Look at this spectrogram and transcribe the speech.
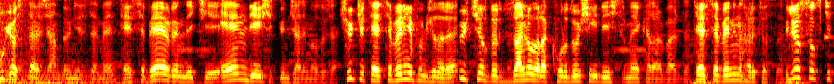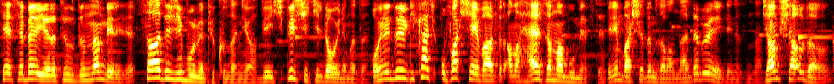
bu göstereceğim ön izleme TSB evrendeki en değişik güncelleme olacak. Çünkü TSB'nin yapımcıları 3 yıldır düzenli olarak koruduğu şeyi değiştirmeye karar verdi. TSB'nin haritası. Biliyorsunuz ki TSB yaratıldığından beridir sadece bu map'i kullanıyor ve hiçbir şekilde oynamadı. Oynadığı birkaç ufak şey vardır ama her zaman bu map'ti. Benim başladığım zamanlarda böyleydi en azından. Jump Showdown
